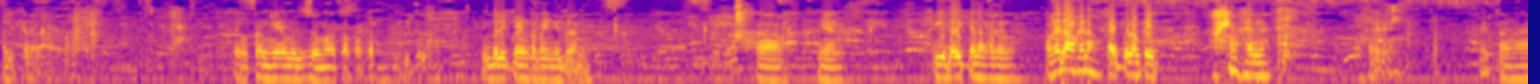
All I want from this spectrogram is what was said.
Balik ka So, from here, mag-zoom out ako. Pero dito lang. Ibalik niyo yung kamay niyo doon. Ah, yan. Sige, balik niyo lang kamay niyo. Okay lang, okay lang. Kahit walang pain. Okay, okay na. Okay. Ito nga.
